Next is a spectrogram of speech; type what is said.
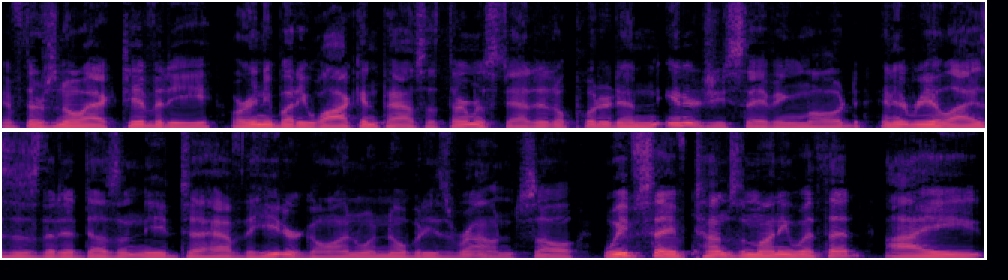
if there's no activity or anybody walking past the thermostat, it'll put it in energy saving mode and it realizes that it doesn't need to have the heater going when nobody's around. So, we've saved tons of money with it. I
